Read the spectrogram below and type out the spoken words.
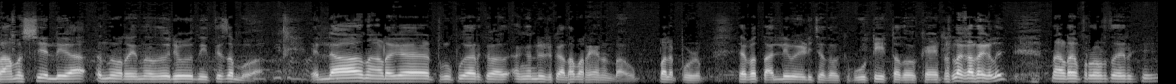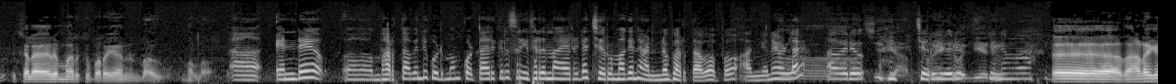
താമസിച്ച് ചെല്ലുക എന്ന് പറയുന്നത് ഒരു നിത്യസംഭവമാണ്. എല്ലാ നാടക ട്രൂപ്പുകാർക്കും അങ്ങനെ ഒരു കഥ പറയാനുണ്ടാവും പലപ്പോഴും. ചിലപ്പോൾ തല്ല് മേടിച്ചതോ പൂട്ടിയിട്ടതൊക്കെ ആയിട്ടുള്ള കഥകൾ നാടകപ്രവർത്തകർക്ക് കലാകാരന്മാർക്ക് പറയാനുണ്ടാകും എന്നുള്ളതാണ്. എന്റെ ഭർത്താവിന്റെ കുടുംബം കൊട്ടാരക്കര ശ്രീധരൻ നായരുടെ ചെറുമകനാണ് എന്റെ ഭർത്താവ്. അപ്പോൾ അങ്ങനെയുള്ള ഒരു ചെറിയൊരു നാടക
